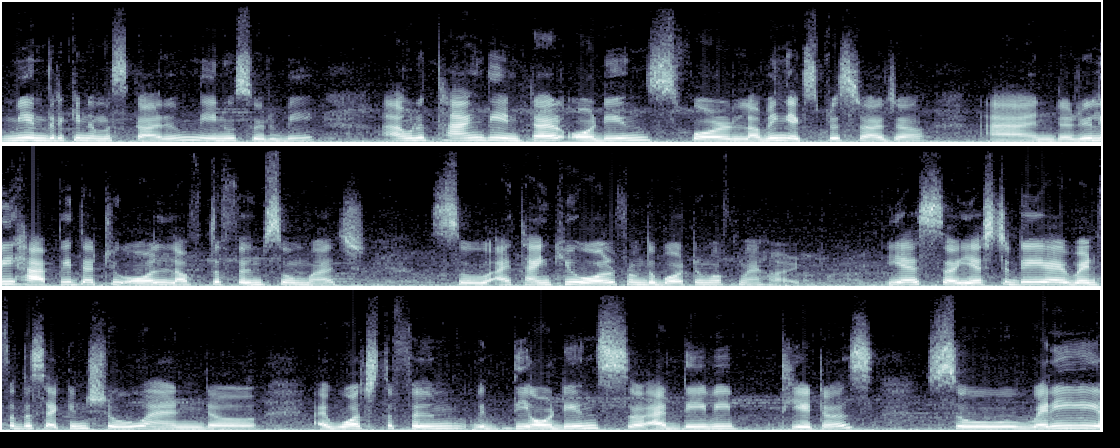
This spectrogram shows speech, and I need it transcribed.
Meendriki Namaskaram, Neenu Surabhi. I want to thank the entire audience for loving Express Raja and really happy that you all loved the film so much. So I thank you all from the bottom of my heart. Yes, uh, yesterday I went for the second show and uh, I watched the film with the audience uh, at Devi Theatres. So very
